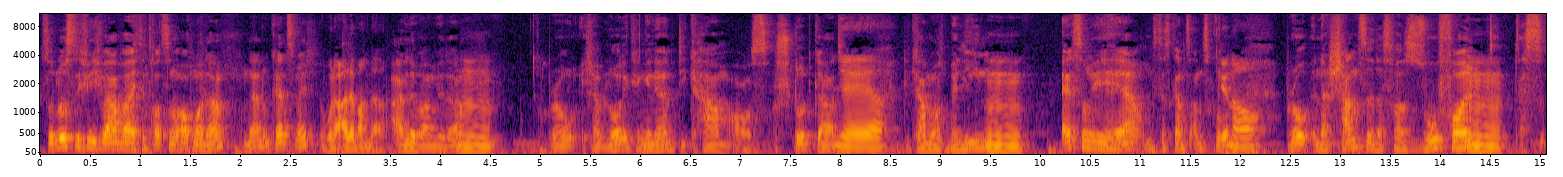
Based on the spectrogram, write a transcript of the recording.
So lustig wie ich war, war ich dann trotzdem auch mal da. Ne, du kennst mich. Oder alle waren da. Alle waren wir da. Mhm. Bro, ich habe Leute kennengelernt, die kamen aus Stuttgart, Ja, ja, ja. die kamen aus Berlin, extra nur hierher, um sich das Ganze anzugucken. Genau. Bro, in der Schanze, das war so voll, das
